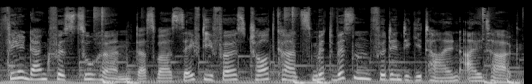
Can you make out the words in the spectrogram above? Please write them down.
Vielen Dank fürs Zuhören. Das war Safety First Shortcuts mit Wissen für den digitalen Alltag.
